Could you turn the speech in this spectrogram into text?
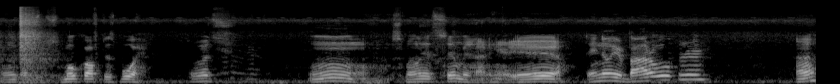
And we got some smoke off this boy. Which Mmm, smelling that cinnamon on here, yeah. they know your bottle opener? Huh?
